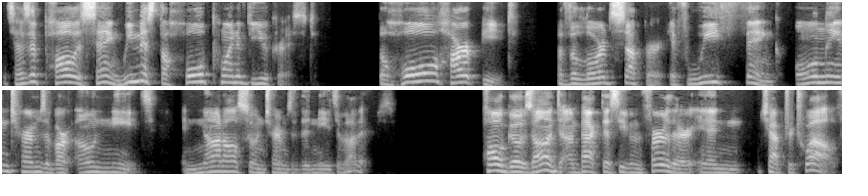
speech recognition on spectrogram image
It's as if Paul is saying we miss the whole point of the Eucharist, the whole heartbeat of the Lord's Supper, if we think only in terms of our own needs and not also in terms of the needs of others. Paul goes on to unpack this even further in chapter 12,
